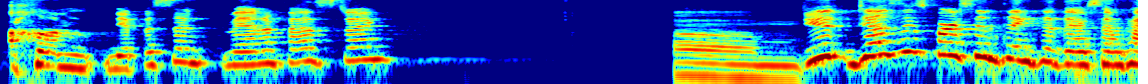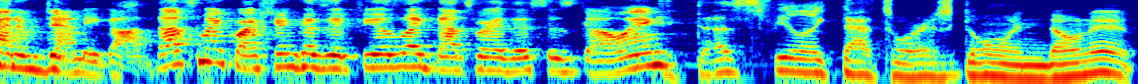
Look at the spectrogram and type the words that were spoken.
omnipotent manifesting? Um Do, does this person think that there's some kind of demigod? That's my question because it feels like that's where this is going. It does feel like that's where it's going don't it?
